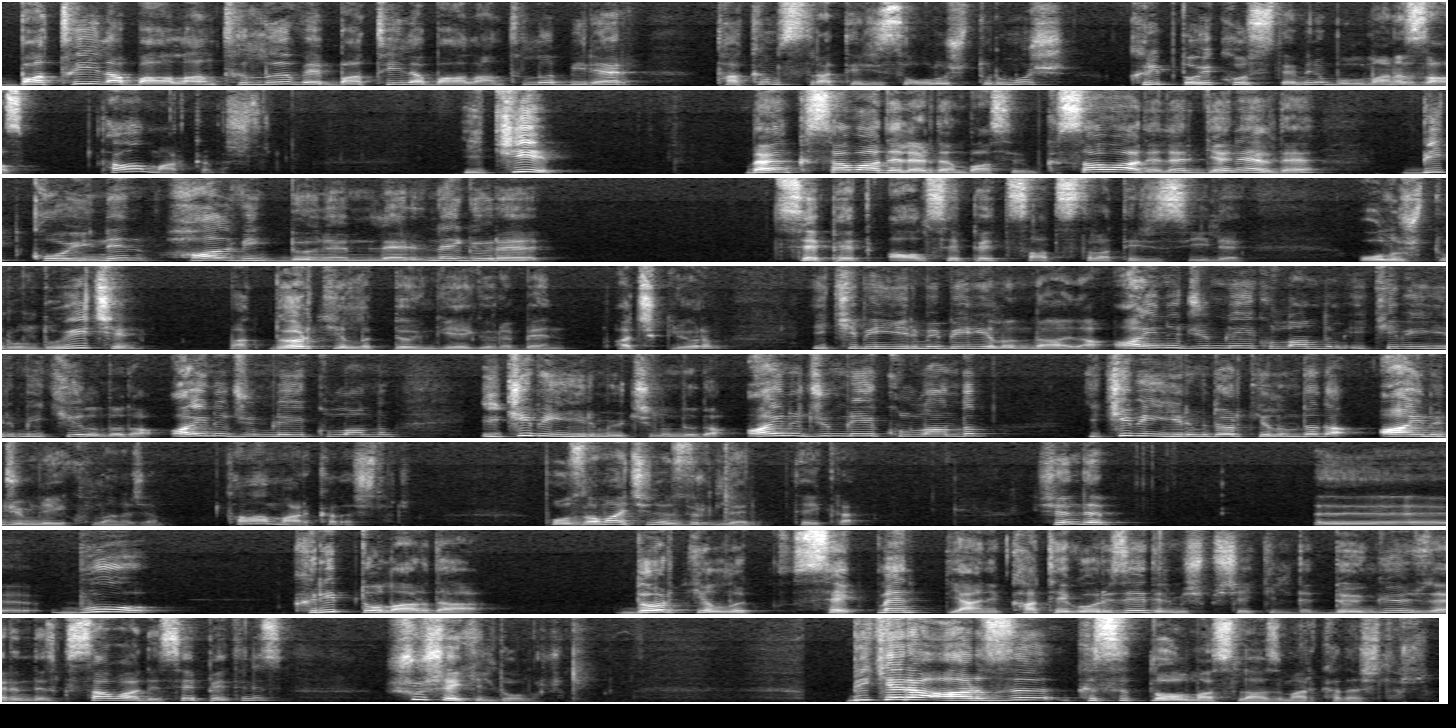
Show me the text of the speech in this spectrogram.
batıyla bağlantılı ve batıyla bağlantılı birer takım stratejisi oluşturmuş kripto ekosistemini bulmanız lazım. Tamam mı arkadaşlar? İki, ben kısa vadelerden bahsedeyim. Kısa vadeler genelde Bitcoin'in halving dönemlerine göre sepet al sepet sat stratejisiyle oluşturulduğu için bak 4 yıllık döngüye göre ben açıklıyorum. 2021 yılında da aynı cümleyi kullandım. 2022 yılında da aynı cümleyi kullandım. 2023 yılında da aynı cümleyi kullandım. 2024 yılında da aynı cümleyi kullanacağım. Tamam mı arkadaşlar? Pozlama için özür dilerim tekrar. Şimdi e, bu kriptolarda 4 yıllık segment yani kategorize edilmiş bir şekilde döngü üzerinde kısa vade sepetiniz şu şekilde olur. Bir kere arzı kısıtlı olması lazım arkadaşlar.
